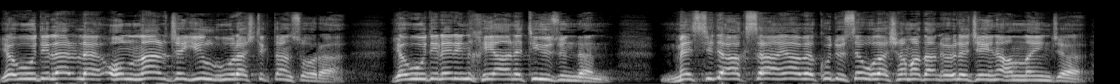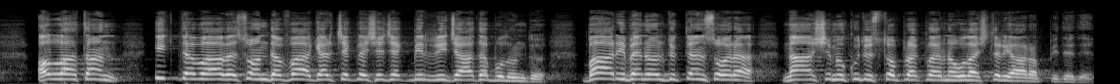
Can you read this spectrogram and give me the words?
Yahudilerle onlarca yıl uğraştıktan sonra, Yahudilerin hıyaneti yüzünden, Mescid-i Aksa'ya ve Kudüs'e ulaşamadan öleceğini anlayınca, Allah'tan ilk defa ve son defa gerçekleşecek bir ricada bulundu. Bari ben öldükten sonra naaşımı Kudüs topraklarına ulaştır ya Rabbi dedi.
